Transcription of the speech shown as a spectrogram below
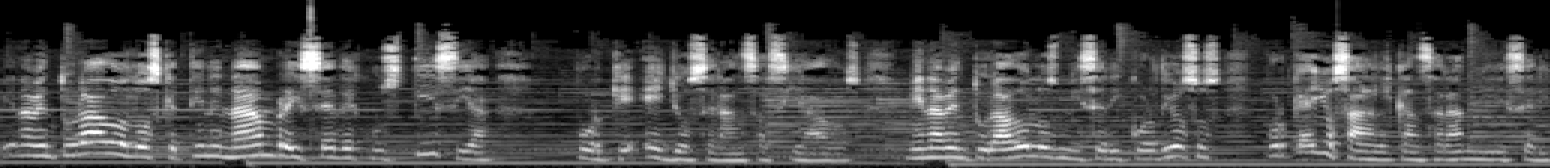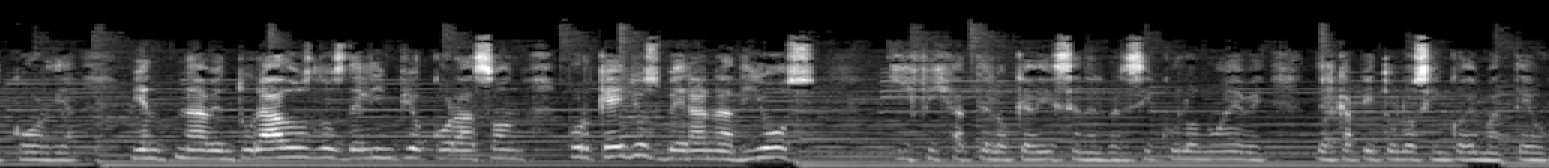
Bienaventurados los que tienen hambre y sed de justicia, porque ellos serán saciados. Bienaventurados los misericordiosos, porque ellos alcanzarán misericordia. Bienaventurados los de limpio corazón, porque ellos verán a Dios. Y fíjate lo que dice en el versículo 9 del capítulo 5 de Mateo.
